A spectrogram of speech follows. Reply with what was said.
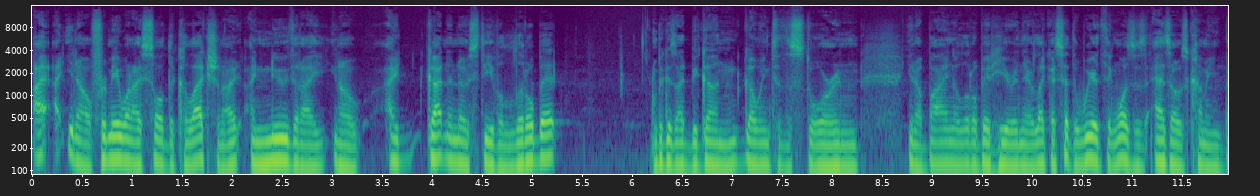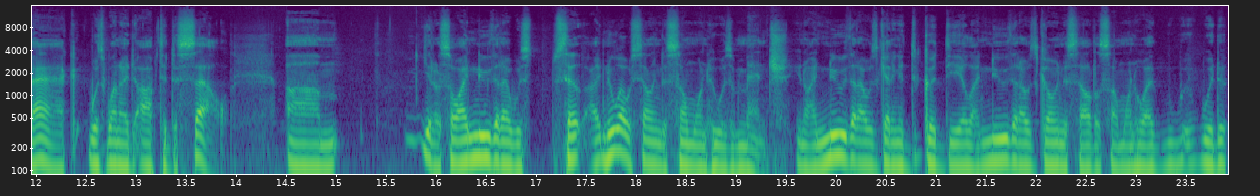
I, you know, for me, when I sold the collection, I, I knew that I, you know, I'd gotten to know Steve a little bit because I'd begun going to the store and, you know, buying a little bit here and there. Like I said, the weird thing was, is as I was coming back was when I'd opted to sell. Um, you know, so I knew that I was, sell- I knew I was selling to someone who was a mensch. You know, I knew that I was getting a good deal. I knew that I was going to sell to someone who I w- would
